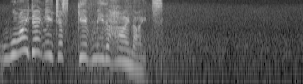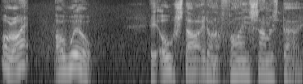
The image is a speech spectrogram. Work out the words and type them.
why don't you just give me the highlights? All right, I will. It all started on a fine summer's day.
